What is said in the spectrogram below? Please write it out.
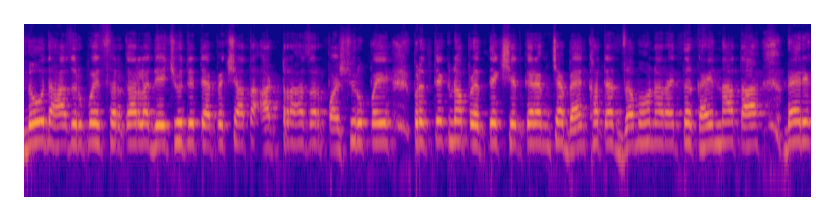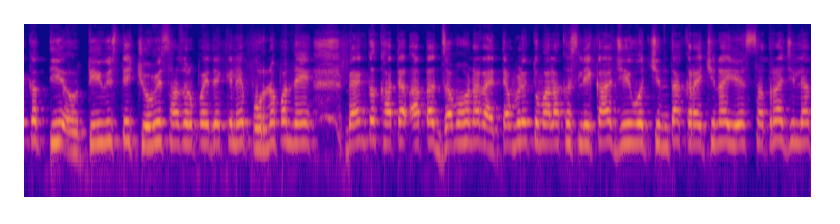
नऊ दहा हजार रुपये सरकारला द्यायचे होते त्यापेक्षा आता अठरा हजार पाचशे रुपये प्रत्येक ना प्रत्येक शेतकऱ्यांच्या बँक खात्यात जमा होणार आहेत. तर काहींना आता डायरेक्ट ती तेवीस ते चोवीस हजार रुपये देखील हे पूर्णपणे बँक खात्यात आता जमा होणार आहेत. त्यामुळे तुम्हाला कसली काळजी व चिंता करायची नाही. आहे सतरा जिल्ह्यात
